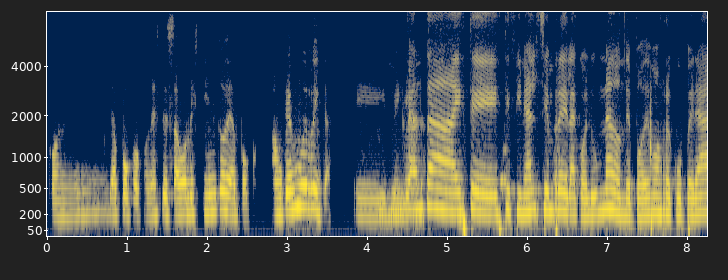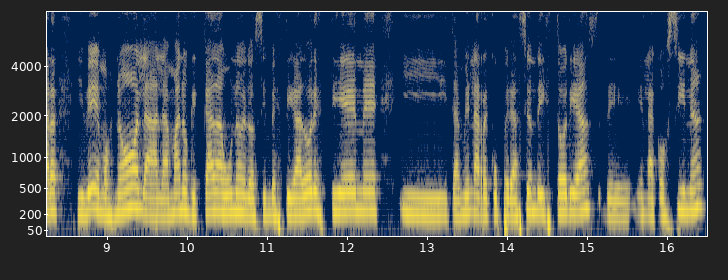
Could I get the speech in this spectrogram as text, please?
con de a poco, con este sabor distinto de a poco, aunque es muy rica. Eh, me encanta este, este final siempre de la columna donde podemos recuperar y vemos, ¿no? La, la mano que cada uno de los investigadores tiene y también la recuperación de historias de, en la cocina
